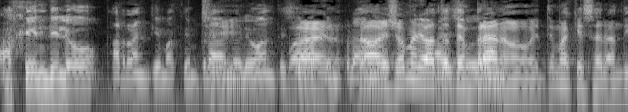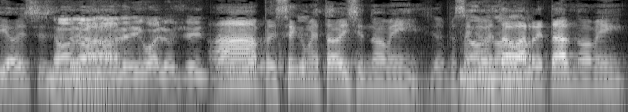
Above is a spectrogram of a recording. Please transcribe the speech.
agéndelo, arranque más temprano, Sí. levántese más temprano. no, yo me levanto de- temprano. El tema es que Sarandí a veces. No, no, no, le digo al oyente. Ah, pensé que me estaba diciendo a mí. Pensé No, que me no, estaba no. retando a mí.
